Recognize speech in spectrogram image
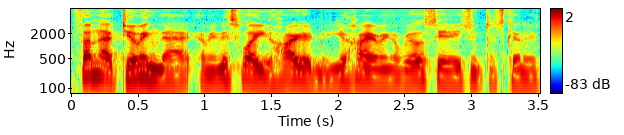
If I'm not doing that, I mean, this is why you hired me. You're hiring a real estate agent that's going to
